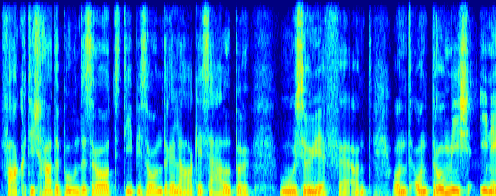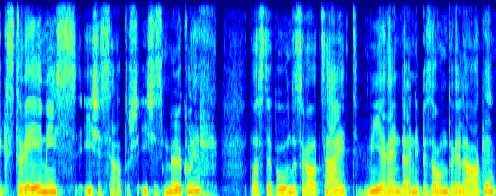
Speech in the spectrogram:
Faktisch kann der Bundesrat die besondere Lage selber ausrufen. Und, und, und darum ist in Extremis ist es, selber, ist es möglich, dass der Bundesrat sagt, wir haben eine besondere Lage.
